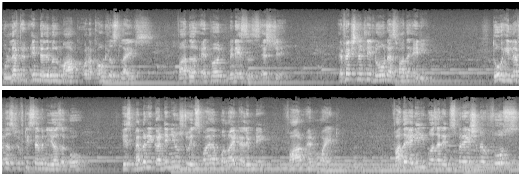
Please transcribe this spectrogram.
who left an indelible mark on our countless lives, Father Edward Menezes, S.J., affectionately known as Father Eddie. Though he left us 57 years ago, his memory continues to inspire Paulite alumni far and wide. Father Eddie was an inspirational force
